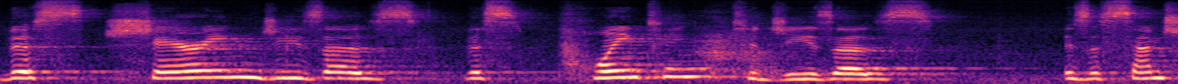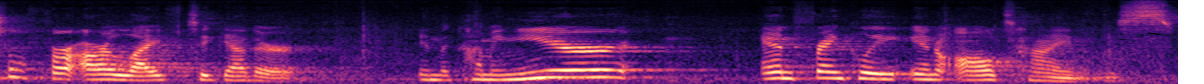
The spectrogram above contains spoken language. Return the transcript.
this sharing Jesus, this pointing to Jesus is essential for our life together in the coming year and, frankly, in all times.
